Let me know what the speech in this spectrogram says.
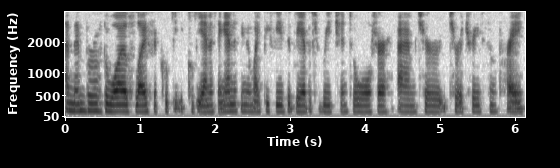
a member of the wildlife. It could be it could be anything, anything that might be feasibly able to reach into water um, to to retrieve some prey.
